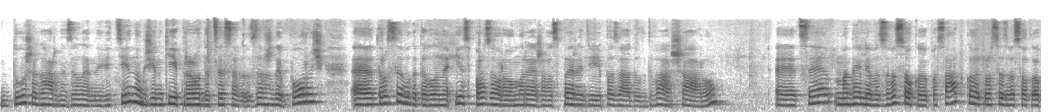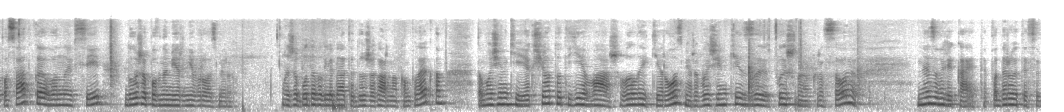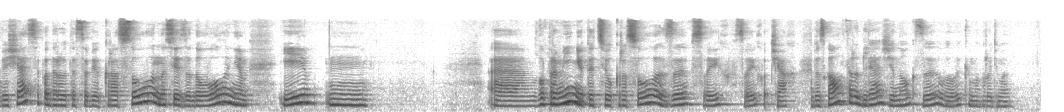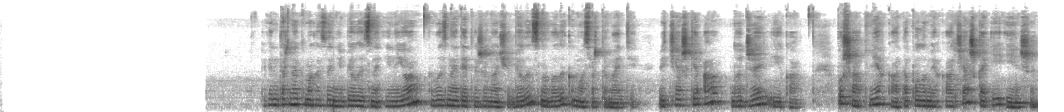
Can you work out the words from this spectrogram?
Дуже гарний зелений відтінок. Жінки і природа це завжди поруч. Е, Труси виготовлені із прозорого мережева спереді і позаду в два шару. Е, Це моделі з високою посадкою, труси з високою посадкою, вони всі дуже повномірні в розмірах. Вже буде виглядати дуже гарно комплектом. Тому, жінки, якщо тут є ваш великий розмір, ви жінки з пишною красою, не зволікайте, подаруйте собі щастя, подаруйте собі красу, носіть задоволенням і випромінюйте цю красу з своїх, в своїх очах. Бюстгальтер для жінок з великими грудьми. В інтернет-магазині Білизна Ін'Юа ви знайдете жіночу білизну в великому асортименті від чашки А до J і К, пушап, м'яка та полум'яка чашка і інше.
